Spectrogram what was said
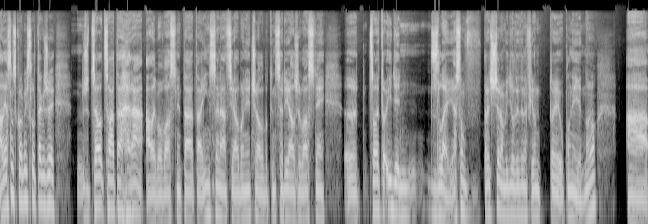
Ale ja som skôr myslel tak, že že celá, celá tá hra, alebo vlastne tá, tá inscenácia, alebo niečo, alebo ten seriál, že vlastne e, celé to ide zle. Ja som predšterom videl jeden film, to je úplne jedno, a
